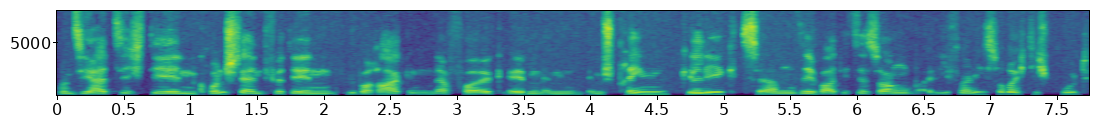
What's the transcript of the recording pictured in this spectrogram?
und sie hat sich den Grundstein für den überragenden Erfolg eben im, im Springen gelegt. Ähm, sie war die Saison, lief noch nicht so richtig gut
